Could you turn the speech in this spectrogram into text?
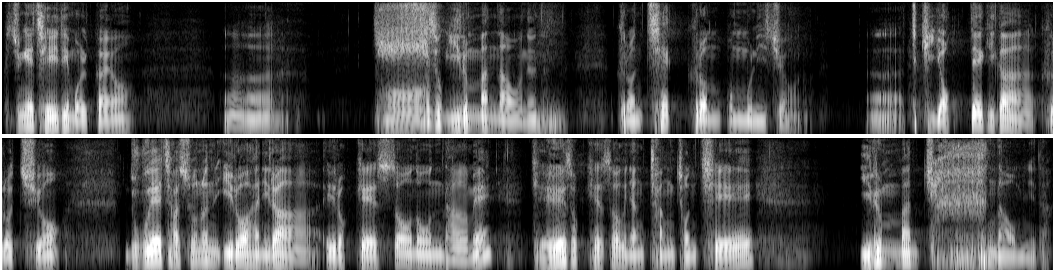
그 중에 제일이 뭘까요? 어, 계속 이름만 나오는 그런 책, 그런 본문이죠. 어, 특히 역대기가 그렇지요. 누구의 자손은 이러하니라 이렇게 써놓은 다음에 계속해서 그냥 장 전체에 이름만 쫙 나옵니다.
